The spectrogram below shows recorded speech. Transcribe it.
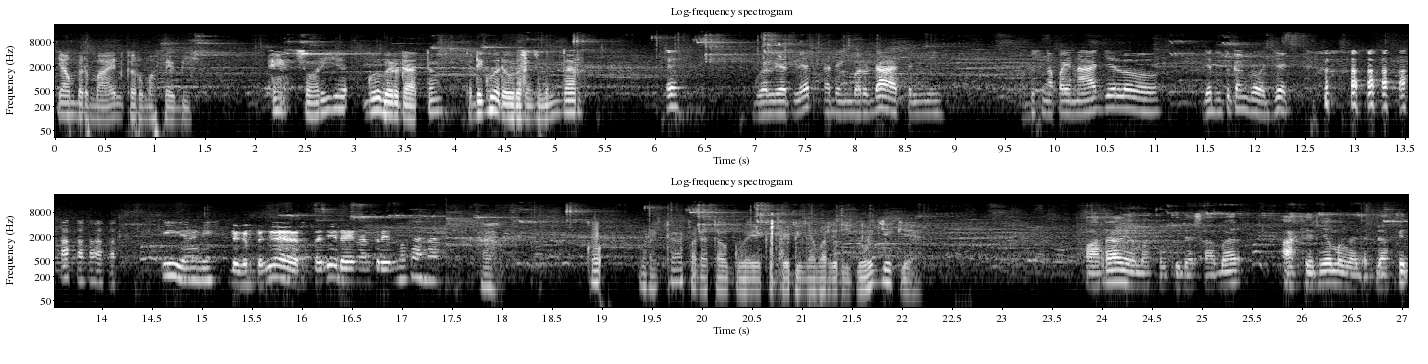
yang bermain ke rumah Feby. Eh, sorry ya, gue baru datang. Tadi gue ada urusan sebentar. gue lihat-lihat ada yang baru dateng nih habis ngapain aja lo jadi tukang gojek Iya nih, denger-denger tadi ada yang nganterin makanan. Kok mereka pada tahu gue ke baby nyamar jadi gojek ya? Farel yang makin tidak sabar akhirnya mengajak David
